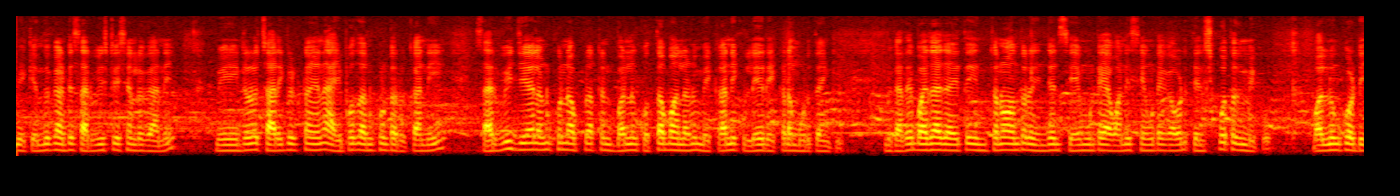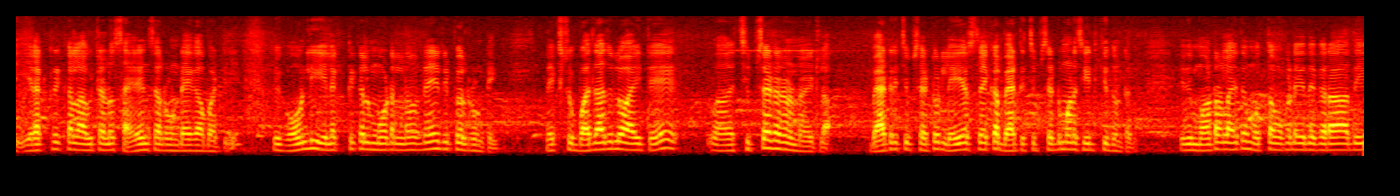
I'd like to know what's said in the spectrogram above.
మీకు ఎందుకంటే సర్వీస్ స్టేషన్లు కానీ మీ ఇంట్లో చారిపెట్టుకుని అయినా అయిపోతుంది అనుకుంటారు కానీ సర్వీస్ చేయాలనుకున్నప్పుడు అతని బండ్లు కొత్త బండ్లను మెకానిక్ లేరు ఎక్కడ ముడతానికి మీకు అదే బజాజ్ అయితే ఇంతనో అంతలో ఇంజన్ సేమ్ ఉంటాయి అవన్నీ సేమ్ ఉంటాయి కాబట్టి తెలిసిపోతుంది మీకు. మళ్ళీ ఇంకోటి ఎలక్ట్రికల్ అవిటలో సైలెన్సర్ ఉంటాయి కాబట్టి మీకు ఓన్లీ ఎలక్ట్రికల్ మోటార్లోనే రిపేర్లు ఉంటాయి. నెక్స్ట్ బజాజ్లో అయితే చిప్ సెట్ అని ఉన్నాయి ఇట్లా. బ్యాటరీ చిప్ సెట్ లేయర్స్ లేక బ్యాటరీ చిప్ సెట్ మన సీట్ కింద ఉంటుంది. ఇది మోటార్లో అయితే మొత్తం ఒకటే దగ్గర అది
